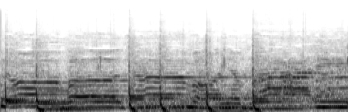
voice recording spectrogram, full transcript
Overtime on your body.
